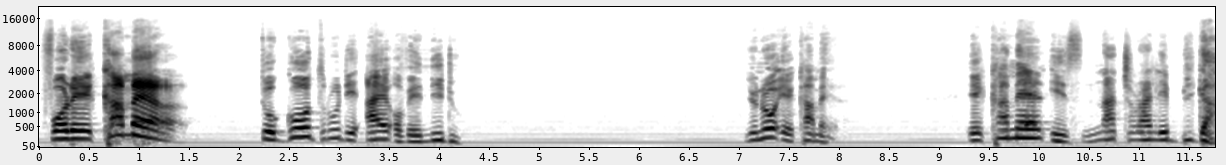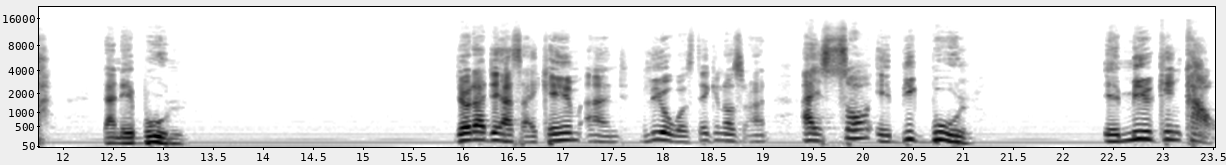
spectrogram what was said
for a camel to go through the eye of a needle. You know a camel. A camel is naturally bigger than a bull. The other day, as I came and Leo was taking us around, I saw a big bull, a milking cow.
